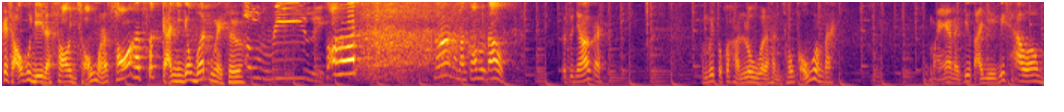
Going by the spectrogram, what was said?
Cái sổ của Di là soi sổ mà nó xóa hết tất cả những dấu vết của ngày xưa. Xóa hết. Đó là bạn coi được đâu? Để tôi nhớ coi. Không biết tôi có hình lưu hay là hình sổ cũ không ta? Mẹ này chứ tại vì biết sao không?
